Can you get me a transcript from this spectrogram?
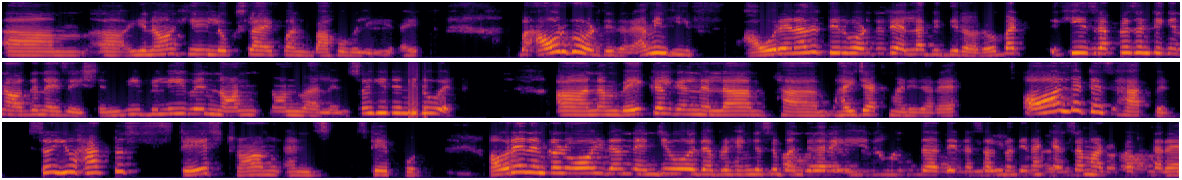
um, uh, you know, he looks like one Bahubali, right? But ಅವ್ರಿಗೂ ಹೊಡೆದಿದ್ದಾರೆ. ಐ ಮೀನ್ ಹಿ ಅವ್ರೇನಾದ್ರೂ ತಿರ್ಗಿ ಹೊಡೆದಿದ್ರೆ ಎಲ್ಲ ಬಿದ್ದಿರೋರು but he is representing an organisation we believe in non non violence so he didn't do it ನಮ್ ವೆಹಿಕಲ್ಗಳನ್ನೆಲ್ಲ ಹೈಜಾಕ್ ಮಾಡಿದ್ದಾರೆ. All that has happen so you have to stay strong and stay put ಅವರೇ ಅನ್ಕೊಂಡು ಓ ಇದೊಂದು ಎನ್ ಜಿ ಒ ಇದೊಬ್ರು ಹೆಂಗಸರು ಬಂದಿದ್ದಾರೆ ಏನೋ ಒಂದು ದಿನ ಸ್ವಲ್ಪ ದಿನ ಕೆಲಸ ಮಾಡ್ಬಿಟ್ಟು ಹೋಗ್ತಾರೆ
